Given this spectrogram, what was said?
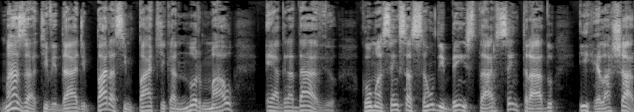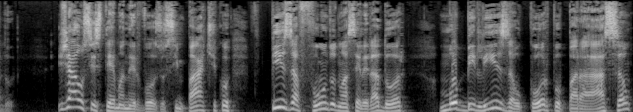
Mas a atividade parasimpática normal é agradável, com uma sensação de bem-estar centrado e relaxado. Já o sistema nervoso simpático pisa fundo no acelerador, mobiliza o corpo para a ação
